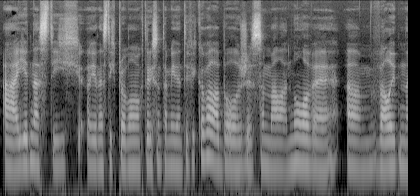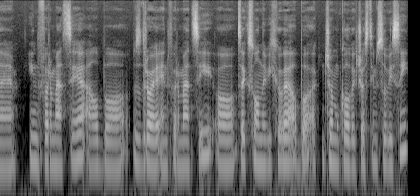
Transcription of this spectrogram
A jedna z tých, jedna z tých problémov, ktorý som tam identifikovala, bolo, že som mala nulové um, validné informácie alebo zdroje informácií o sexuálnej výchove alebo čomukoľvek, čo s tým súvisí.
